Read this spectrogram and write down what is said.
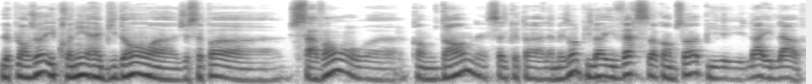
le plongeur, il prenait un bidon, euh, je sais pas, euh, du savon, ou, euh, comme Dawn, celle que tu as à la maison, puis là, il verse ça comme ça, puis là, il lave.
